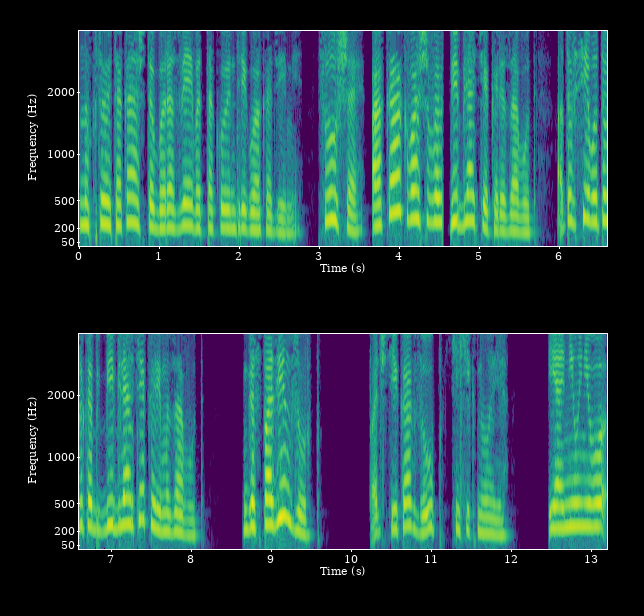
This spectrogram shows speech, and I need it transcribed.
Но кто я такая, чтобы развеивать такую интригу Академии? Слушай, а как вашего библиотекаря зовут? А то все его только библиотекарем и зовут. Господин Зурб. Почти как зуб, хихикнула я. И они у него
